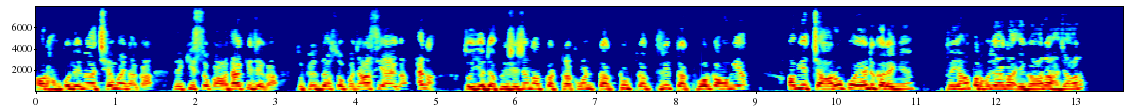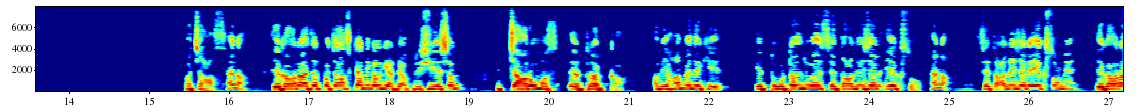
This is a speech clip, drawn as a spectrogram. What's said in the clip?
और हमको लेना है छः महीना का तो इक्कीस सौ का आधा कीजिएगा तो फिर दस सौ पचास ही आएगा, है ना? तो ये डेप्रिसिएशन आपका truck one truck two truck three truck four का हो गया। अब ये चारों को ऐड करेंगे तो यहाँ पर हो जाएगा ग्यारह हज़ार पचास, है ना? ग्यारह हज़ार पचास क्या निकल गया? डेप्रिसिएशन चारों ट्रक का। अब यहाँ पे देखिए, ये टोटल जो है सैतालीस हज़ार एक सौ, है ना? सैतालीस हज़ार एक सौ में ग्यारह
